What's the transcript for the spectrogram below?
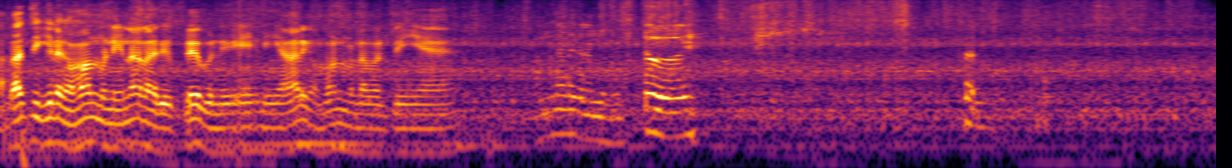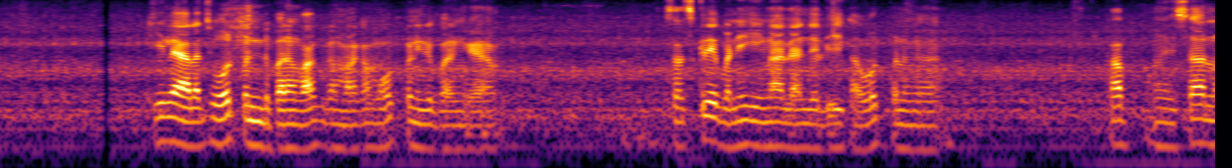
அதாச்சும் கீழே கமெண்ட் பண்ணீங்கன்னா நான் ரிப்ளை பண்ணுவேன். நீங்கள் யாரும் கமெண்ட் பண்ண மாட்டீங்க? முட்டை கீழே யாராச்சும் ஓட் பண்ணிட்டு பாருங்க. பார்க்குற மறக்காம ஓட் பண்ணிட்டு பாருங்க. சப்ஸ்கிரைப் பண்ணிக்கிங்களா இல்லையான்னு சொல்லி ஓட் பண்ணுங்க. பார்ப்போம் சார்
